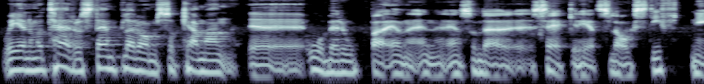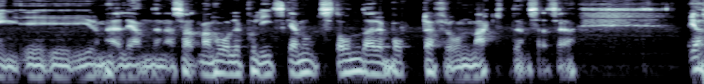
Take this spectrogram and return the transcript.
Och genom att terrorstämpla dem så kan man eh, åberopa en, en, en sån där säkerhetslagstiftning i, i, i de här länderna så att man håller politiska motståndare borta från makten så att säga. Jag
